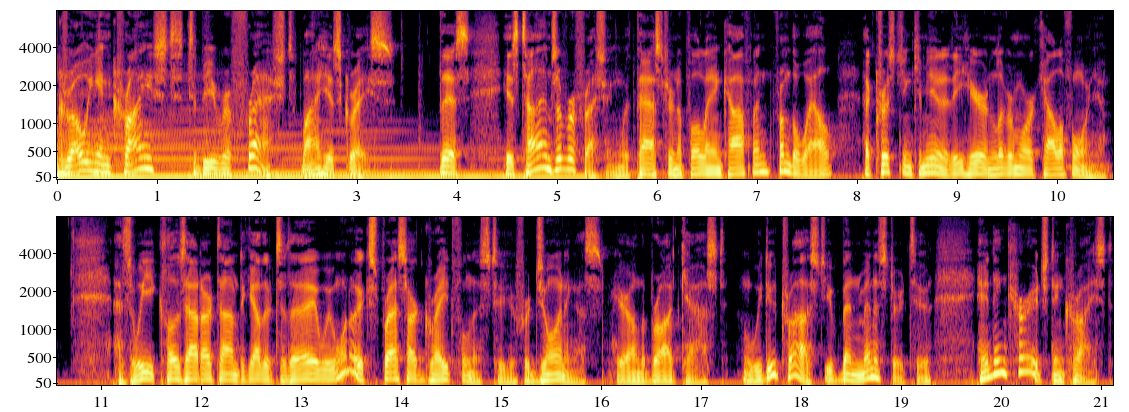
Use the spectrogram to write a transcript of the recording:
growing in Christ to be refreshed by His grace. This is Times of Refreshing with Pastor Napoleon Kaufman from The Well, a Christian community here in Livermore, California. As we close out our time together today, we want to express our gratefulness to you for joining us here on the broadcast. We do trust you've been ministered to and encouraged in Christ.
